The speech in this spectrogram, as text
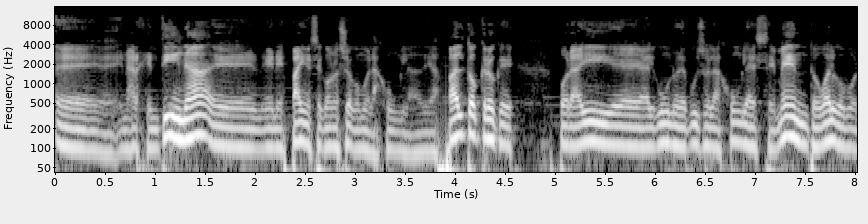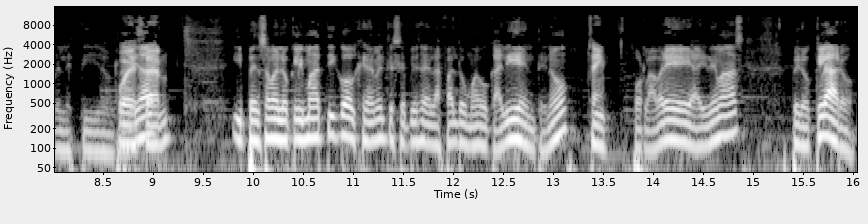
Eh, en Argentina, en, en España se conoció como la jungla de asfalto. Creo que por ahí eh, alguno le puso la jungla de cemento o algo por el estilo. en Puede realidad. ser. Y pensaba en lo climático, generalmente se piensa en el asfalto como algo caliente, ¿no? Sí. por la brea y demás. Pero claro,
